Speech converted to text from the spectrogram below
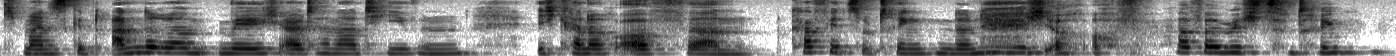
Ich meine, es gibt andere Milchalternativen. Ich kann auch aufhören, Kaffee zu trinken, dann höre ich auch auf, Hafermilch zu trinken.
